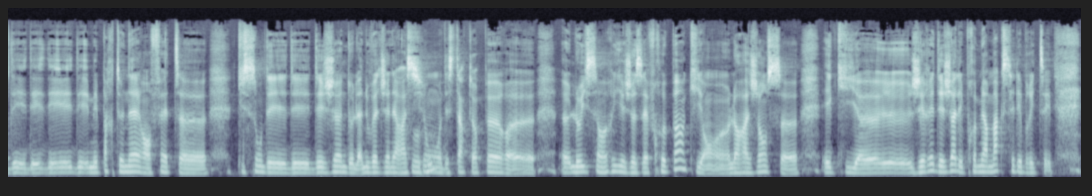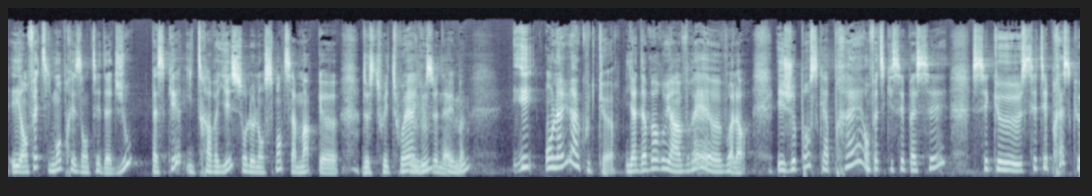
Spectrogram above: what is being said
des, des, des, mes partenaires en fait qui sont des, des, jeunes de la nouvelle génération mhm. des start-upers Loïs Henry et Joseph Repin qui ont leur agence et qui géraient déjà les premières marques célébrités. Et en fait ils m'ont présenté Dadju parce qu'il travaillait sur le lancement de sa marque euh, de streetwear mhm, Username. Mhm. Et on a eu un coup de cœur. Il y a d'abord eu un vrai euh, voilà. Et je pense qu'après, en fait, ce qui s'est passé, c'est que c'était presque,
